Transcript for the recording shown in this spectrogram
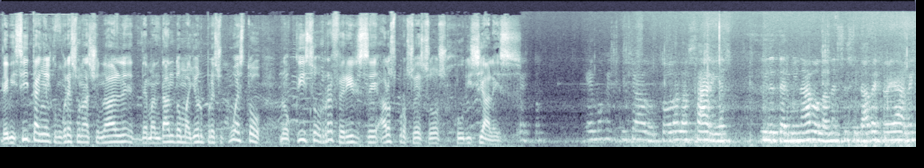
de visita en el Congreso Nacional demandando mayor presupuesto, no quiso referirse a los procesos judiciales. Hemos escuchado todas las áreas y determinado las necesidades reales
